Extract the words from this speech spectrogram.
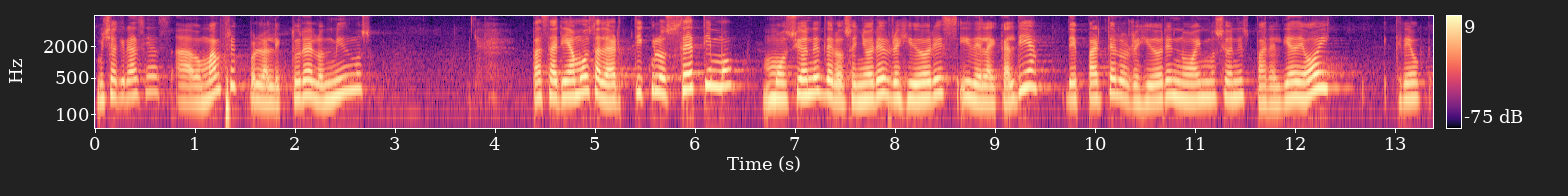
Muchas gracias a don Manfred por la lectura de los mismos. Pasaríamos al artículo séptimo, mociones de los señores regidores y de la alcaldía. De parte de los regidores no hay mociones para el día de hoy, creo que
